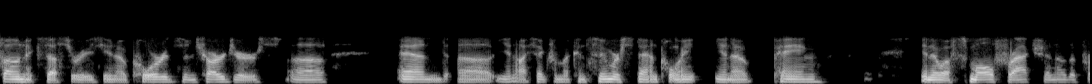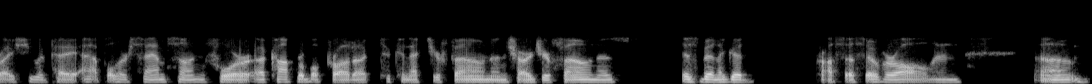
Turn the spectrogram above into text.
phone accessories, you know, cords and chargers. Uh, and, uh, you know, I think from a consumer standpoint, you know, paying, you know, a small fraction of the price you would pay Apple or Samsung for a comparable product to connect your phone and charge your phone has has been a good process overall. And um,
